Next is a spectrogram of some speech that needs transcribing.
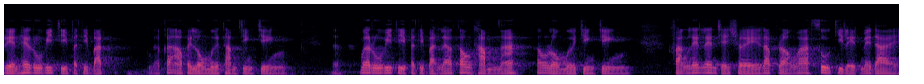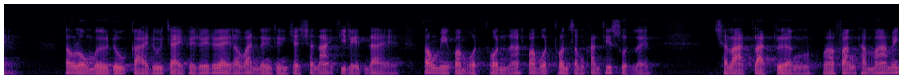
เรียนให้รู้วิธีปฏิบัติ แล้วก็เอาไปลงมือทำจริงๆนะเมื่อรู้วิธีปฏิบัติแล้วต้องทำนะ ต้องลงมือจริง ๆ ฟังเล่นๆเฉยๆรับรองว่าสู้กิเลสไม่ได้ ต้องลงมือดูกายดูใจไปเรื่อย ๆ แล้ววันหนึ่งถึงจะชนะกิเลสได้ ต้องมีความอดทนนะ ความอดทนสำคัญที่สุดเลย ฉลาดปราดเปรื่อง มาฟังธรรมะไม่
